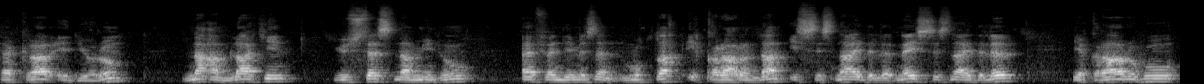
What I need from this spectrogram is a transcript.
Tekrar ediyorum. Naam lakin yüstesna minhu Efendimizin mutlak ikrarından istisna edilir. Ne istisna edilir? İkraruhu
